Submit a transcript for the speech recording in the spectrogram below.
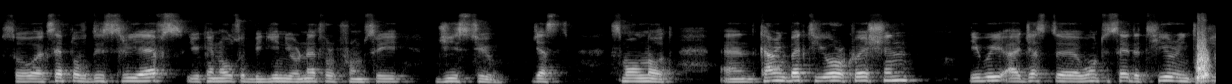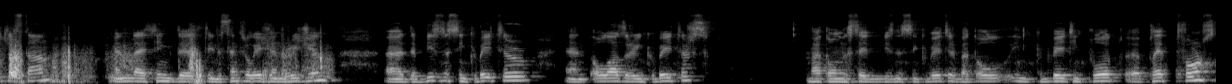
So except of these three Fs, you can also begin your network from three Gs too, just small note. And coming back to your question, Iwi, I just uh, want to say that here in Tajikistan, and I think that in the Central Asian region, uh, the business incubator and all other incubators, not only state business incubator, but all incubating plot, uh, platforms,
